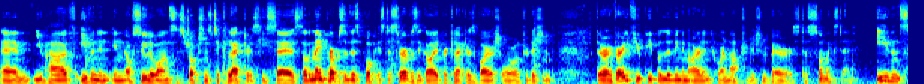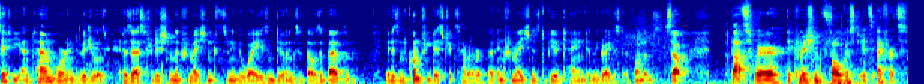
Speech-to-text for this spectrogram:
Um, you have even in, in O'Sullivan's instructions to collectors, he says so. The main purpose of this book is to serve as a guide for collectors of Irish oral tradition. There are very few people living in Ireland who are not tradition bearers to some extent. Even city and town born individuals possess traditional information concerning the ways and doings of those about them. It is in country districts, however, that information is to be obtained in the greatest abundance. So, that's where the commission focused its efforts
